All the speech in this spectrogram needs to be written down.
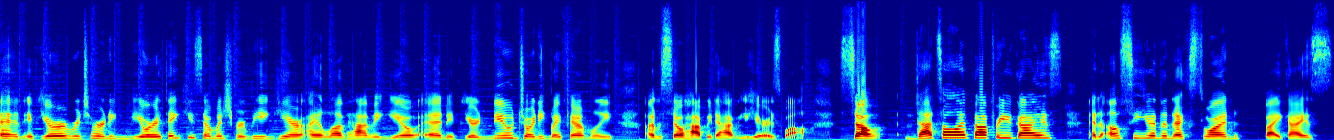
And if you're a returning viewer, thank you so much for being here. I love having you. And if you're new joining my family, I'm so happy to have you here as well. So that's all I've got for you guys. And I'll see you in the next one. Bye, guys.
